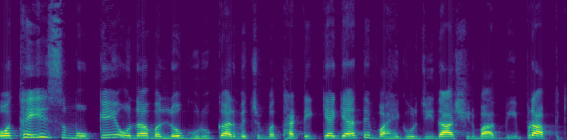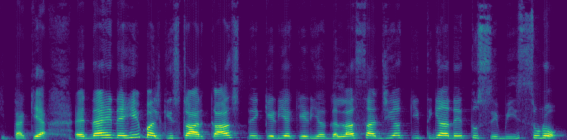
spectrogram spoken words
ਉੱਥੇ ਹੀ ਇਸ ਮੌਕੇ ਉਹਨਾਂ ਵੱਲੋਂ ਗੁਰੂ ਘਰ ਵਿੱਚ ਮੱਥਾ ਟੇਕਿਆ ਗਿਆ ਤੇ ਵਾਹਿਗੁਰੂ ਜੀ ਦਾ ਆਸ਼ੀਰਵਾਦ ਵੀ ਪ੍ਰਾਪਤ ਕੀਤਾ ਗਿਆ। ਇੰਨਾ ਹੀ ਨਹੀਂ, ਬਲਕਿ ਸਟਾਰਕਾਸਟ ਨੇ ਕਿਹੜੀਆਂ-ਕਿਹੜੀਆਂ ਗੱਲਾਂ ਸਾਂਝੀਆਂ ਕੀਤੀਆਂ ਨੇ, ਤੁਸੀਂ ਵੀ ਸੁਣੋ।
